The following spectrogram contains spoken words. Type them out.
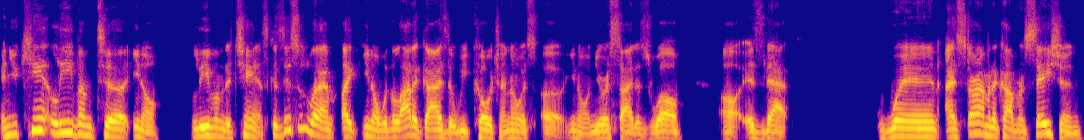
and you can't leave them to you know leave them to chance because this is what I'm like you know with a lot of guys that we coach. I know it's uh you know on your side as well. Uh, is that when I start having a conversation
